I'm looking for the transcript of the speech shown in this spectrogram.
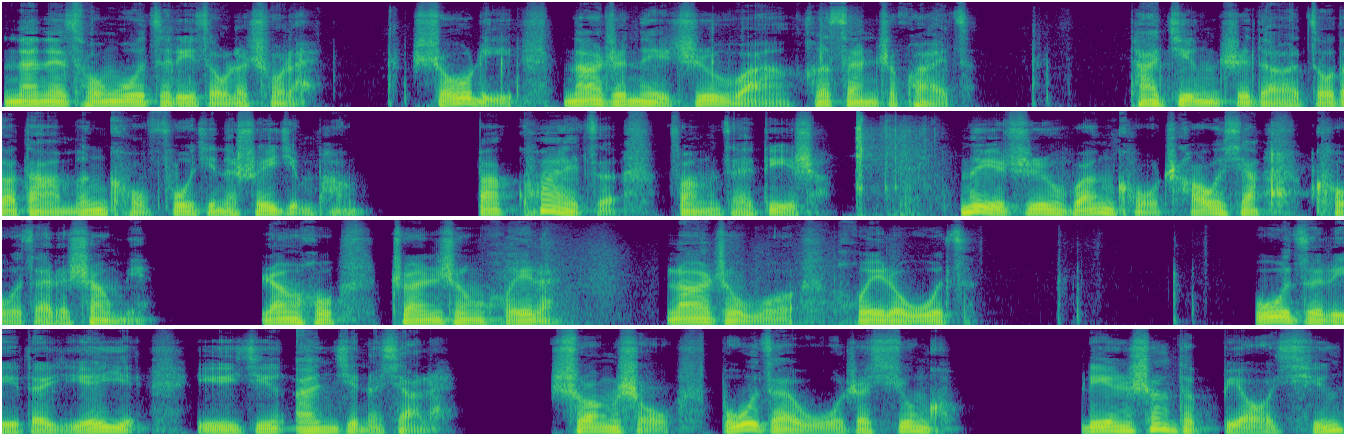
奶奶从屋子里走了出来，手里拿着那只碗和三只筷子。她径直的走到大门口附近的水井旁，把筷子放在地上，那只碗口朝下扣在了上面，然后转身回来，拉着我回了屋子。屋子里的爷爷已经安静了下来，双手不再捂着胸口，脸上的表情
